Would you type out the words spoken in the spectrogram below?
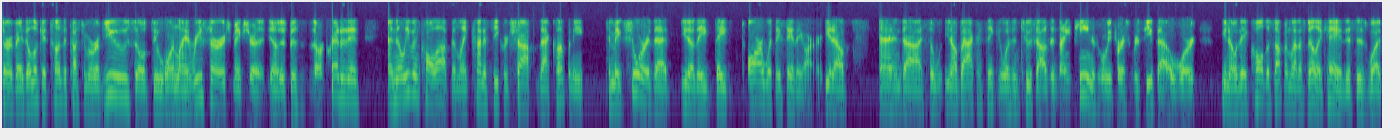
survey. They'll look at tons of customer reviews, they'll do online research, make sure that you know those businesses are accredited, and they'll even call up and like kind of secret shop that company to make sure that you know they they are what they say they are. You know, and uh, so you know, back I think it was in 2019 is when we first received that award. You know, they called us up and let us know like, hey, this is what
